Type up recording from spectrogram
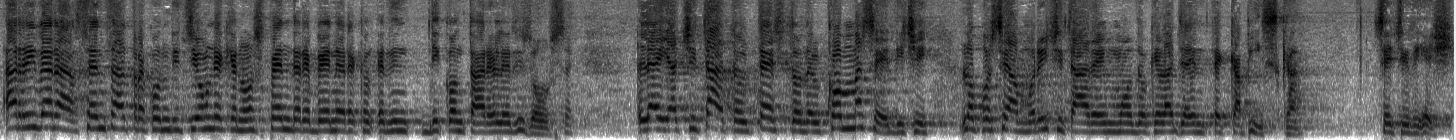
arriverà senza altra condizione che non spendere bene e di contare le risorse. Lei ha citato il testo del comma 16, lo possiamo recitare in modo che la gente capisca, se ci riesce.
